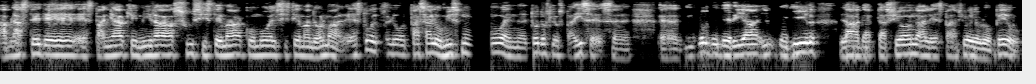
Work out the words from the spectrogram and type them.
hablaste de España que mira su sistema como el sistema normal. Esto lo, pasa lo mismo en todos los países. no debería impedir la adaptación al espacio europeo,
